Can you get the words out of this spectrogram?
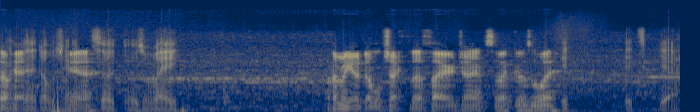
Okay. Double check Yeah. so it goes away. I'm gonna go double check the fire giant so it goes away. It, It's yeah.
